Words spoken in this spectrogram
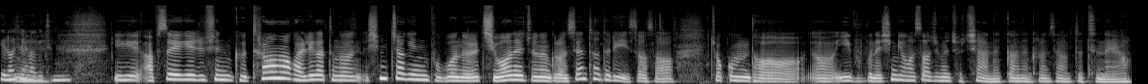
이런 네. 생각이 네. 듭니다. 이 앞서 얘기해 주신 그 트라우마 관리 같은 건 심적인 부분을 지원해 주는 그런 센터들이 있어서 조금 더이 어, 부분에 신경을 써주면 좋지 않을까 하는 그런 생각도 드네요.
